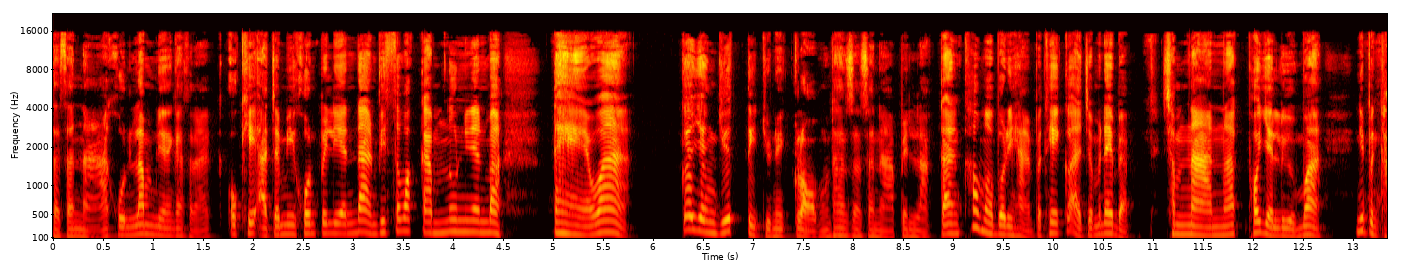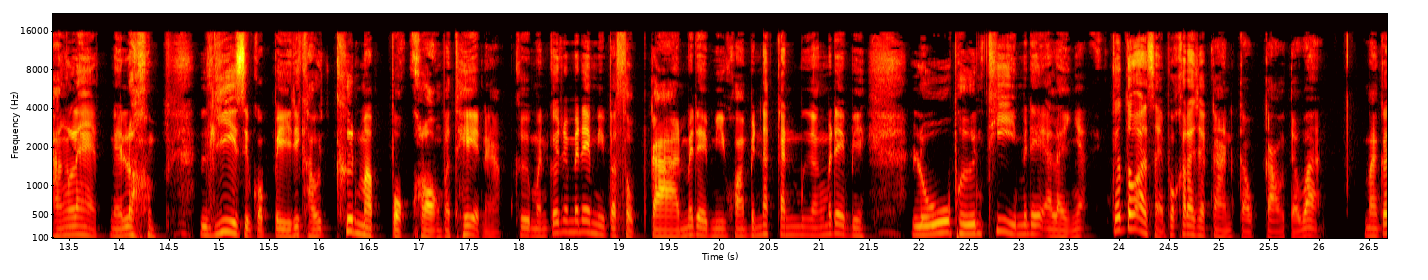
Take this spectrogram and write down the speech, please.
ศาสนาคนร่ำเรียนการศาสนา โอเค อาจจะมีคนไปเรียนด้านวิศวกรรมนู่นนี่นั่นบ้างแต่ว่าก็ยังยึดติดอยู่ในกรอบของทางศาสนาเป็นหลักการเข้ามาบริหารประเทศก็อาจจะไม่ได้แบบชำนาญนัก เพราะอย่าลืมว่า นี่เป็นครั้งแรกในรอบ 20 กว่าปีที่เขาขึ้นมาปกครองประเทศนะครับ คือมันก็จะไม่ได้มีประสบการณ์ ไม่ได้มีความเป็นนักการเมือง ไม่ได้มีรู้พื้นที่ไม่ได้อะไรเงี้ย ก็ต้องอาศัยพวกข้าราชการเก่าๆ แต่ว่ามันก็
